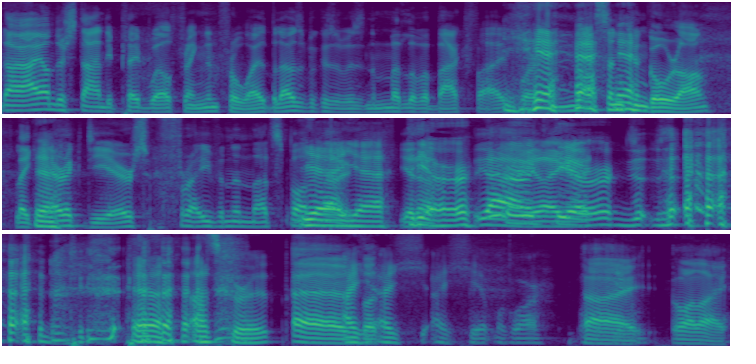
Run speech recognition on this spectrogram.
Now I understand he played well for England for a while, but that was because it was in the middle of a back five where Yeah, nothing yeah. can go wrong. Like Yeah. Eric Dier's thriving in that spot. Yeah, now, yeah. you know? Dier. yeah, like, Yeah, that's great. uh, I, but, I I hate Maguire. aye, well, I.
